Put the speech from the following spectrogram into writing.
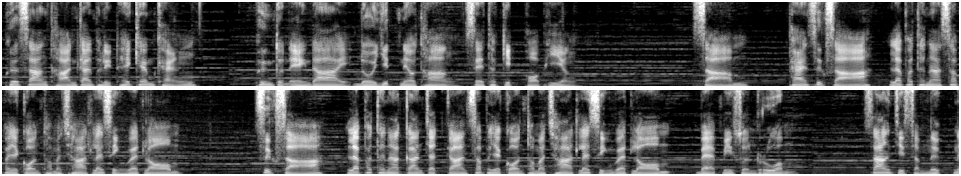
เพื่อสร้างฐานการผลิตให้เข้มแข็ง พึ่งตนเองได้โดยยึดแนวทางเศรษฐกิจพอเพียง 3. แผนศึกษาและพัฒนาทรัพยากรธรรมชาติและสิ่งแวดล้อม ศึกษาและพัฒนาการจัดการทรัพยากรธรรมชาติและสิ่งแวดล้อม แบบมีส่วนร่วม สร้างจิตสำนึกใน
